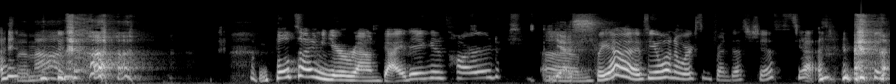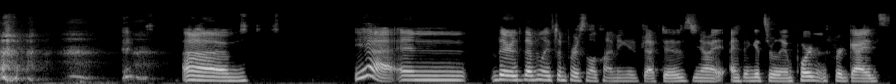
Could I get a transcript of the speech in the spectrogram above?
Vermont. full time year round guiding is hard. Um, yes, but yeah, if you want to work some front desk shifts, yeah. um, yeah, and there's definitely some personal climbing objectives. You know, I, I think it's really important for guides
